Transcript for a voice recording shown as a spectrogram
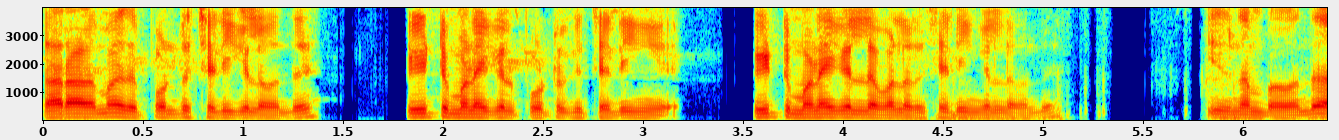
தாராளமாக இது போன்ற செடிகளை வந்து வீட்டு மனைகள் போட்டிருக்க செடிங்க வீட்டு மனைகளில் வளர செடிங்களில் வந்து இது நம்ம வந்து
